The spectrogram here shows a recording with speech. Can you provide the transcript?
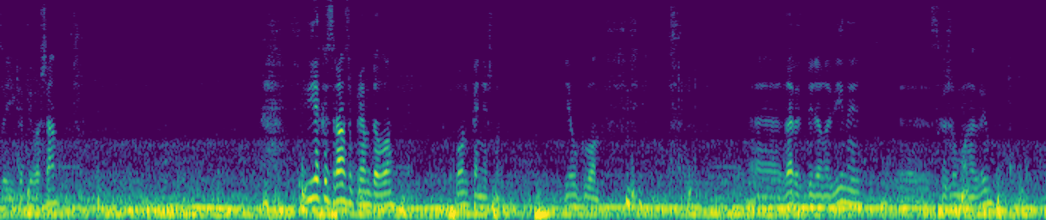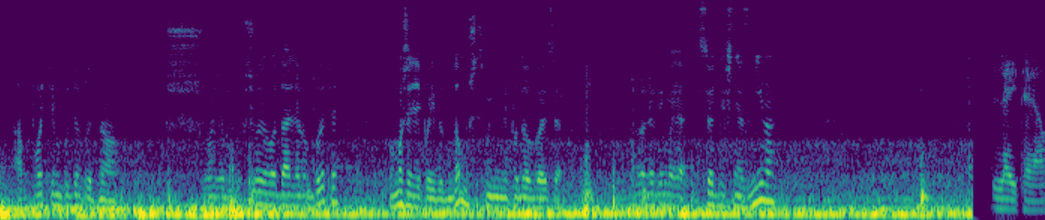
заїхати в Ашан. І якось зразу прям дало. Уклон, звісно. Є уклон. Е, Зараз біля лавіни е, схожу в магазин, а потім буде видно, що, що його далі робити. Бо може я й поїду додому, щось мені не подобається. Взагалі моя сьогоднішня зміна. Later.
